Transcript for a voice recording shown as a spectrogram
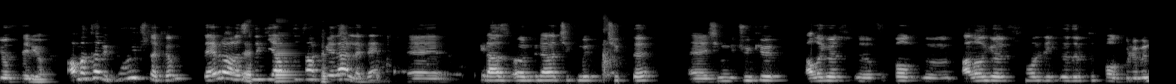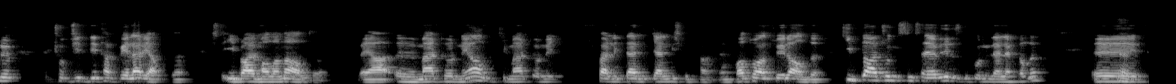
gösteriyor. Ama tabii bu üç takım devre arasındaki yaptığı takviyelerle de e, biraz ön plana çıkma, çıktı. E, şimdi çünkü Alagöz e, futbol e, Alagöz Holding Iğdır Futbol Kulübü'nü çok ciddi takviyeler yaptı. İşte İbrahim Alan'ı aldı veya e, Mert Örneği aldı ki Mert Örnek Süper Lig'den gelmiş bir transfer. Batuhan Söyer'i aldı. Ki daha çok isim sayabiliriz bu konuyla alakalı. E, Evet.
